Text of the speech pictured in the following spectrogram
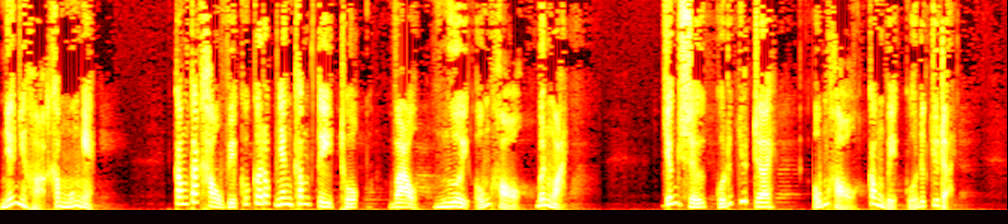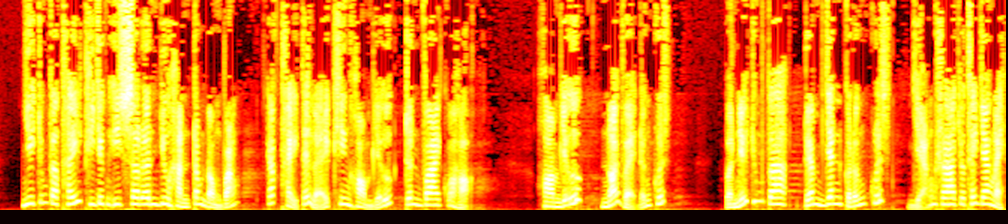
nếu như họ không muốn nghe. Công tác hầu việc của cơ đốc nhân không tùy thuộc vào người ủng hộ bên ngoài. Dân sự của Đức Chúa Trời ủng hộ công việc của Đức Chúa Trời. Như chúng ta thấy khi dân Israel du hành trong đồng vắng, các thầy tế lễ khiêng hòm giả ước trên vai của họ. Hòm giả ước nói về Đấng Christ. Và nếu chúng ta đem danh của Đấng Christ giảng ra cho thế gian này,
